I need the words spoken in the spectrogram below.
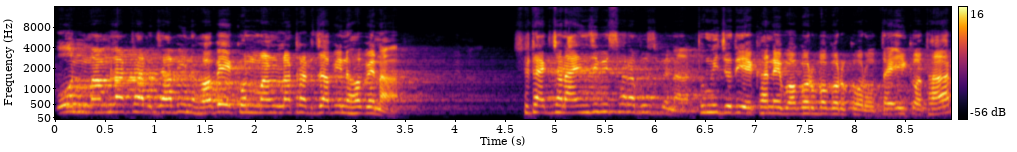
কোন মামলাটার জামিন হবে কোন মামলাটার জামিন হবে না। সেটা একজন আইনজীবী ছাড়া বুঝবে না। তুমি যদি এখানে বগর বগর করো, তা এই কথার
